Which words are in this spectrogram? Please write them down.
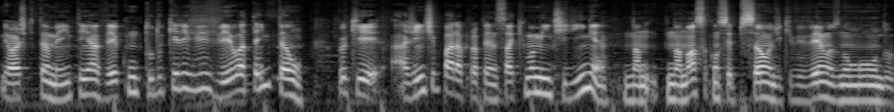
eu acho que também tem a ver com tudo que ele viveu até então. Porque a gente para pra pensar que uma mentirinha, na, na nossa concepção de que vivemos num mundo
